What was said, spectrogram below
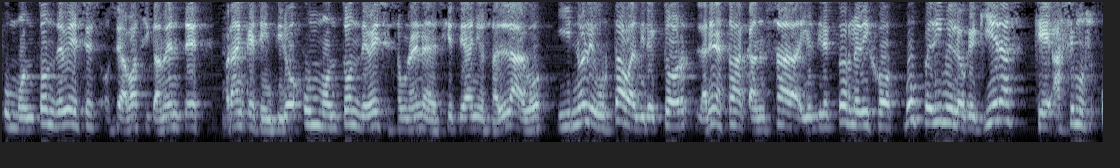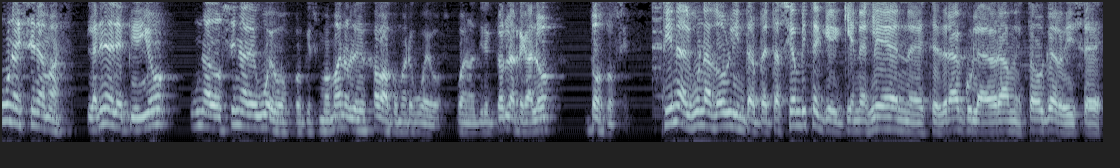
un montón de veces, o sea, básicamente Frankenstein tiró un montón de veces a una nena de 7 años al lago y no le gustaba al director, la nena estaba cansada y el director le dijo, vos pedime lo que quieras, que hacemos una escena más. La nena le pidió una docena de huevos porque su mamá no le dejaba comer huevos. Bueno, el director le regaló dos docenas. ¿Tiene alguna doble interpretación? Viste que quienes leen este Drácula de Bram Stoker dice,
